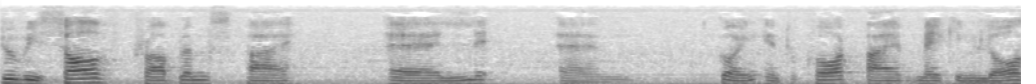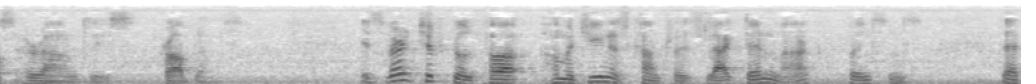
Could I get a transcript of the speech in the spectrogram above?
do we solve problems by uh, um, going into court by making laws around these problems. It's very typical for homogeneous countries like Denmark, for instance, that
